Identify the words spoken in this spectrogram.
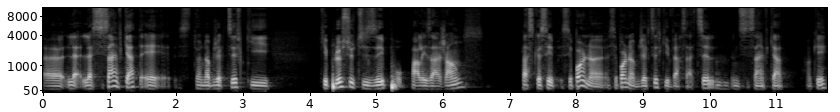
euh, la, la 600 F4 est c'est un objectif qui qui est plus utilisé pour par les agences parce que c'est c'est pas un c'est pas un objectif qui est versatile Mhm. une 600 F4 ok?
